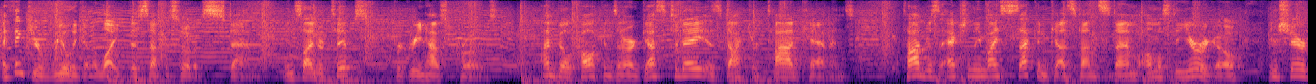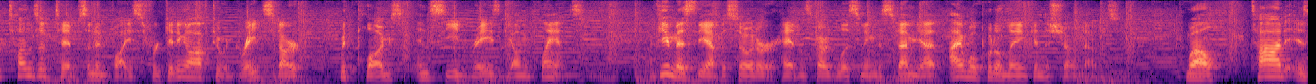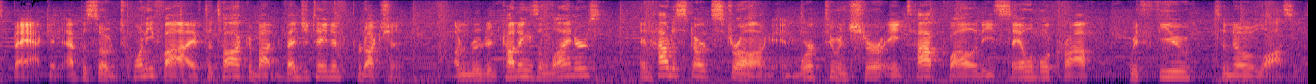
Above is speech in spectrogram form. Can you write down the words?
I think you're really going to like this episode of STEM Insider Tips for Greenhouse Pros. I'm Bill Calkins, and our guest today is Dr. Todd Cavins. Todd was actually my second guest on STEM almost a year ago and shared tons of tips and advice for getting off to a great start with plugs and seed raised young plants. If you missed the episode or hadn't started listening to STEM yet, I will put a link in the show notes. Well, Todd is back in episode 25 to talk about vegetative production, unrooted cuttings and liners, and how to start strong and work to ensure a top quality, saleable crop with few to no losses.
